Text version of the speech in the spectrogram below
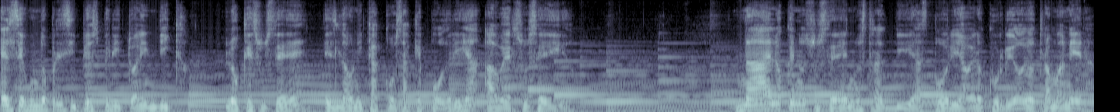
El segundo principio espiritual indica, lo que sucede es la única cosa que podría haber sucedido. Nada de lo que nos sucede en nuestras vidas podría haber ocurrido de otra manera.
